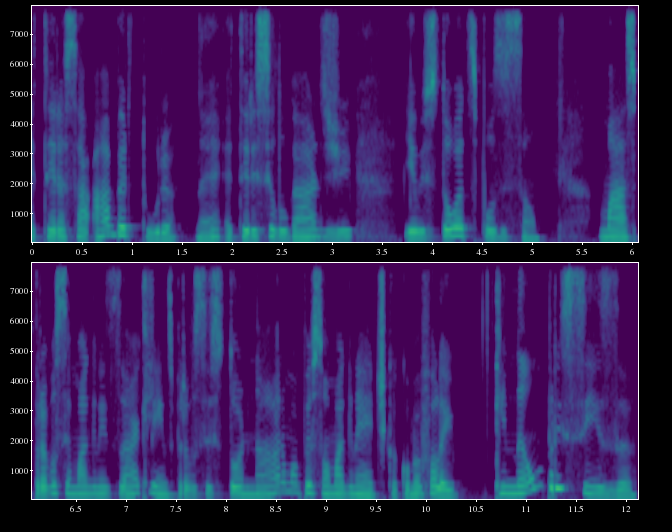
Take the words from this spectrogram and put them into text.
é ter essa abertura, né? É ter esse lugar de eu estou à disposição. Mas para você magnetizar clientes, para você se tornar uma pessoa magnética, como eu falei, que não precisa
